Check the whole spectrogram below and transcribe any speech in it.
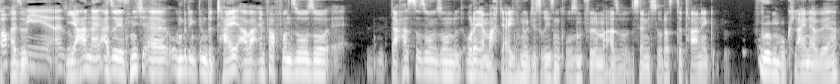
Och, also, nee, also. Ja, nein, also jetzt nicht äh, unbedingt im Detail, aber einfach von so, so, äh, da hast du so, so ein, oder er macht ja eigentlich nur diese riesengroßen Filme, also ist ja nicht so, dass Titanic irgendwo kleiner wäre.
